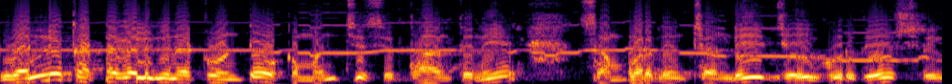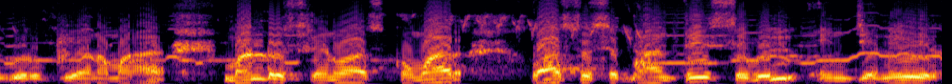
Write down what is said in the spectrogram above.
ఇవన్నీ కట్టగలిగినటువంటి ఒక మంచి సిద్ధాంతిని సంప్రదించండి. జై గురుదేవ్ శ్రీ గురుభ్యో నమ. మండ్రు శ్రీనివాస్ కుమార్ వాస్తు సిద్ధాంతి సివిల్ ఇంజనీర్.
